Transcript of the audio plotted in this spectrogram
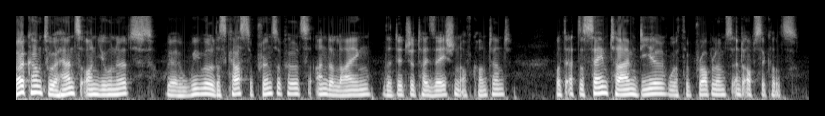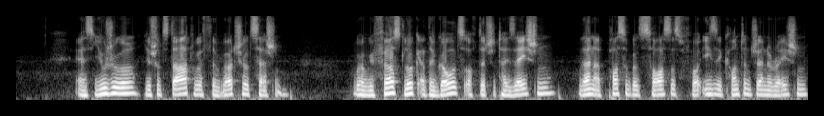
Welcome to a hands-on unit where we will discuss the principles underlying the digitization of content, but at the same time deal with the problems and obstacles. As usual, you should start with the virtual session, where we first look at the goals of digitization, then at possible sources for easy content generation,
